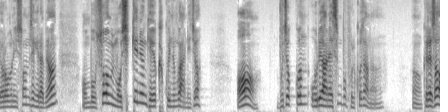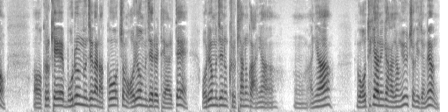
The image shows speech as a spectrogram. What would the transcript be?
여러분이 수험생이라면, 어, 뭐 수험을 뭐 10개년 계획 갖고 있는 거 아니죠? 어, 무조건 올해 안에 승부 볼 거잖아. 어, 그래서, 어, 그렇게 모르는 문제가 났고 좀 어려운 문제를 대할 때 어려운 문제는 그렇게 하는 거 아니야. 어, 아니야. 어떻게 하는 게 가장 효율적이냐면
